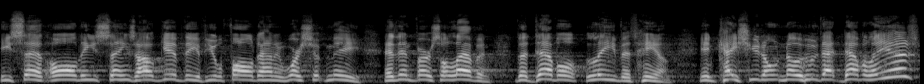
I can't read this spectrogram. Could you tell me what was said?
he saith, All these things I'll give thee if you'll fall down and worship me. And then verse 11, the devil leaveth him. In case you don't know who that devil is,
